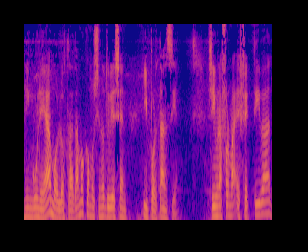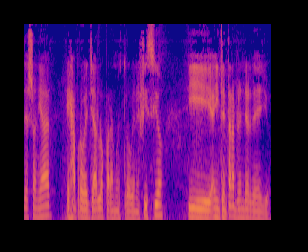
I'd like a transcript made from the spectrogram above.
ninguneamos, los tratamos como si no tuviesen importancia. Sí, una forma efectiva de soñar es aprovecharlos para nuestro beneficio y, e intentar aprender de ellos.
